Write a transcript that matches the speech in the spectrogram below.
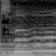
time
